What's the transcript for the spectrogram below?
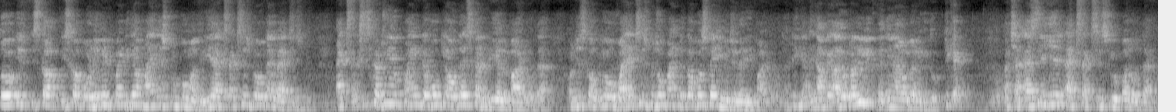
तो इसका इसका कोऑर्डिनेट पॉइंट क्या? माइनस टू को ये एक्स एक्सिस पे होता है वाई एक्सिस पे। एक्स एक्सिस का जो ये पॉइंट है, वो क्या होता है? इसका रियल पार्ट होता है। और जिसका जो वाई एक्सिस पे जो पॉइंट होता है, वो इसका इमेजिनरी पार्ट होता है। ठीक है? यहाँ पे आयोटा नहीं लिखते हैं आयोटा लिख दो। ठीक है? अच्छा ऐसे ये एक्स एक्सिस के ऊपर होता है।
